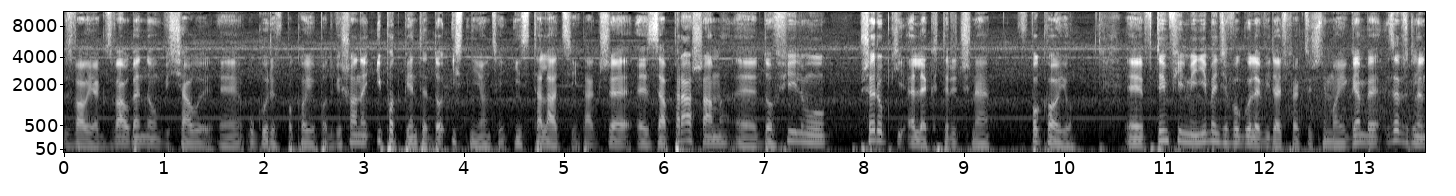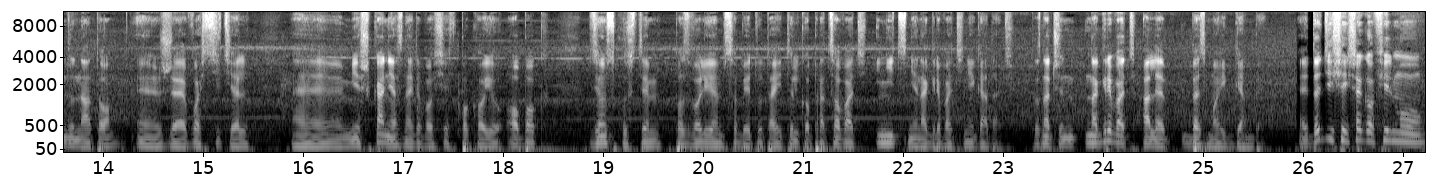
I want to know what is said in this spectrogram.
zwał jak zwał, będą wisiały e, u góry w pokoju podwieszone i podpięte do istniejącej instalacji. Także e, zapraszam do filmu Przeróbki elektryczne w pokoju. W tym filmie nie będzie w ogóle widać praktycznie mojej gęby, ze względu na to, że właściciel mieszkania znajdował się w pokoju obok. W związku z tym pozwoliłem sobie tutaj tylko pracować i nic nie nagrywać nie gadać. To znaczy nagrywać, ale bez mojej gęby. Do dzisiejszego filmu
